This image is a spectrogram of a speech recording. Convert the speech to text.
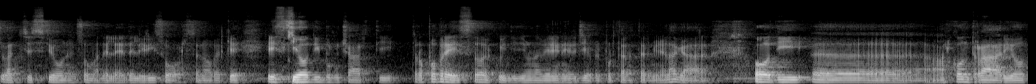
la gestione insomma, delle, delle, risorse, no? perché rischi o di bruciarti troppo presto e quindi di non avere energia per portare a termine la gara, o di eh, al contrario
